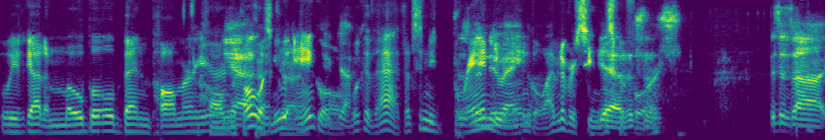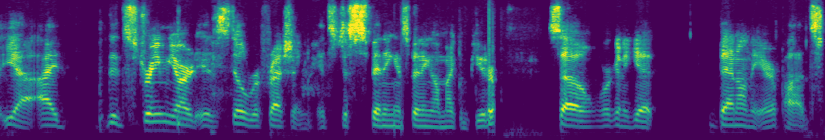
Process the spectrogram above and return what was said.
we've got a mobile Ben Palmer here. Oh, yeah. oh, a new guy. angle. Yeah. Look at that. That's a new, the brand new new angle. angle. I've never seen this yeah, before. this is this is uh yeah, I the StreamYard is still refreshing. It's just spinning and spinning on my computer. So we're gonna get Ben on the AirPods.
